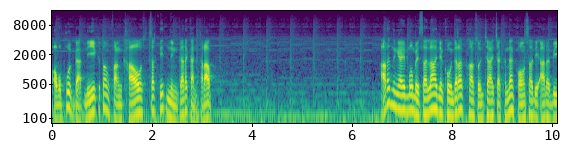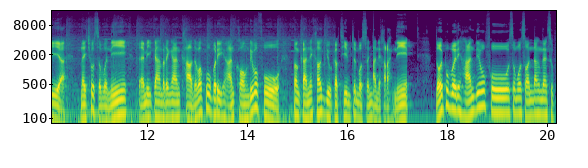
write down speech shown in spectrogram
ออกมาพูดแบบนี้ก็ต้องฟังเขาสักนิดหนึ่งก็แล้วกันครับ เอาละยังไงโมเมดซาลาห์ยังคงได้รับความสนใจจากทางด้านของซาอุดิอาระเบีย ในช่วงสัปดาห์นี้ แต่มีการรายงานข่าวนะว่าผู้บริหารของลิเวอร์พูลต้องการให้เขาอยู่กับทีมจนหมดสัญญาในครั้งนี้ โดยผู้บริหารลิเวอร์พูลสโมสรดังในสุภ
